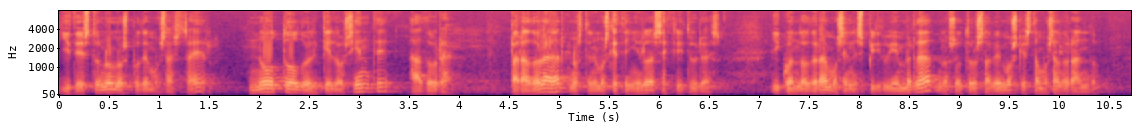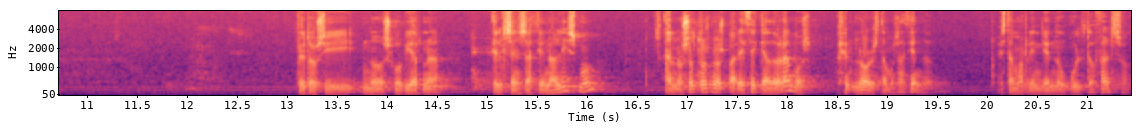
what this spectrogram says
Y de esto no nos podemos abstraer. No todo el que lo siente adora. Para adorar nos tenemos que ceñir las escrituras. Y cuando adoramos en espíritu y en verdad, nosotros sabemos que estamos adorando. Pero si nos gobierna el sensacionalismo, a nosotros nos parece que adoramos, pero no lo estamos haciendo. Estamos rindiendo un culto falso.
